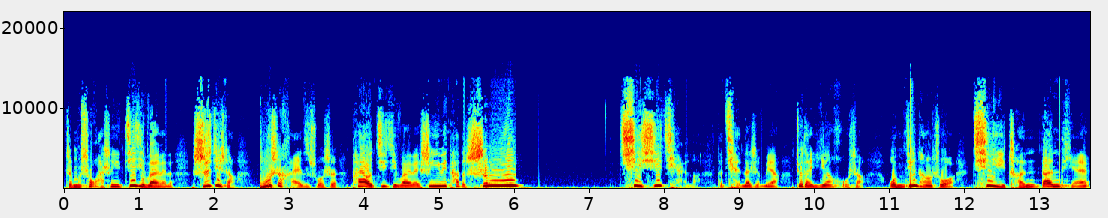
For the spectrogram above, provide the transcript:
怎么说话声音唧唧歪歪的？实际上不是孩子说是他要唧唧歪歪，是因为他的声音气息浅了。他浅在什么呀？就在咽喉上。我们经常说气沉丹田。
